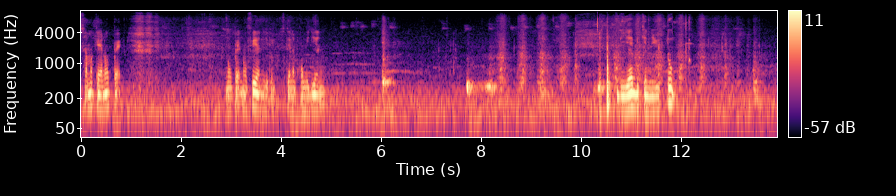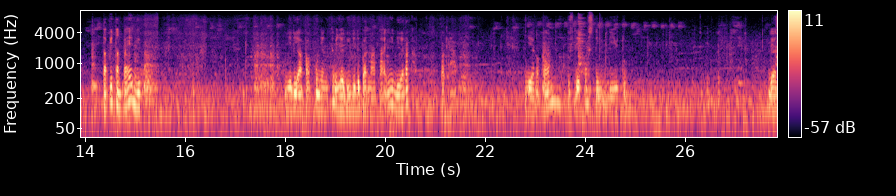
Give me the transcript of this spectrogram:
Sama kayak Nope. Nope Novian gitu stand up comedian. Dia bikin YouTube tapi tanpa edit jadi apa pun yang terjadi di depan matanya dia rekam pakai HP dia rekam terus dia posting di YouTube. Dan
